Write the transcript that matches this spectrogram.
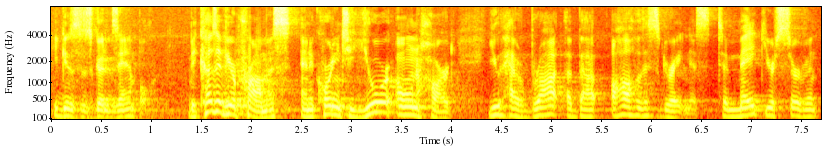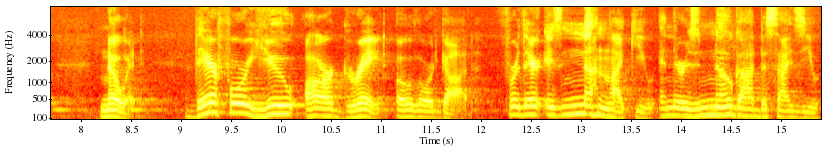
he gives us this good example. Because of your promise, and according to your own heart, you have brought about all this greatness to make your servant know it. Therefore, you are great, O Lord God. For there is none like you, and there is no God besides you,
